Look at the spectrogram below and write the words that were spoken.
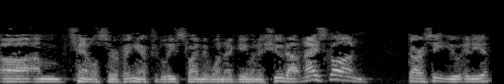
uh, I'm channel surfing after the Leafs finally won that game in a shootout. Nice going, Darcy, you idiot.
